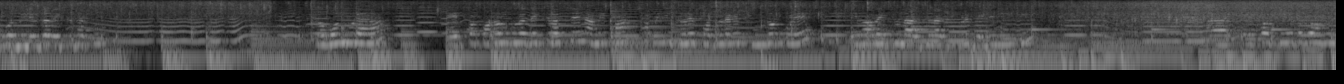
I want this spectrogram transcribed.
পুরো ভিডিওটা দেখতে থাকুন। তো বন্ধুরা, এরপর পটলগুলো দেখতে পাচ্ছেন, আমি পাঁচ, ছ মিনিট ধরে পটলটাকে সুন্দর করে এভাবে একটু লালচে লালচে করে ভেজে নিয়েছি। আর এরপর দিয়ে দেবো আমি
